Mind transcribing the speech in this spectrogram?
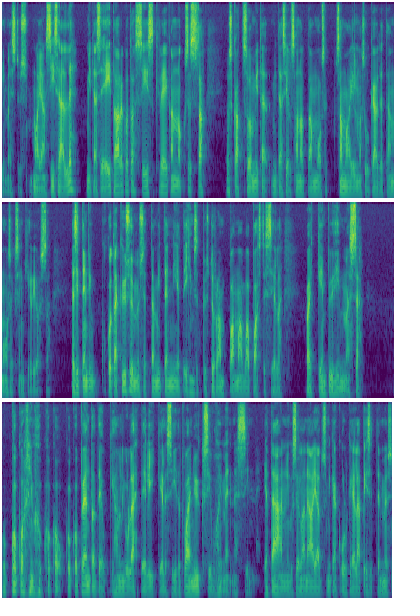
ilmestysmajan sisälle, mitä se ei tarkoita siis kreikannoksessa, jos katsoo mitä, mitä siellä sanotaan, sama ilmaisu käytetään Mooseksen kirjoissa. Ja sitten koko tämä kysymys, että miten niin, että ihmiset pystyvät ramppaamaan vapaasti siellä kaikkein pyhimmässä – koko, niin kuin, koko, koko pentateukkihan niin kuin lähtee liikkeelle siitä, että vain yksi voi mennä sinne. Ja tämä on niin kuin sellainen ajatus, mikä kulkee läpi sitten myös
